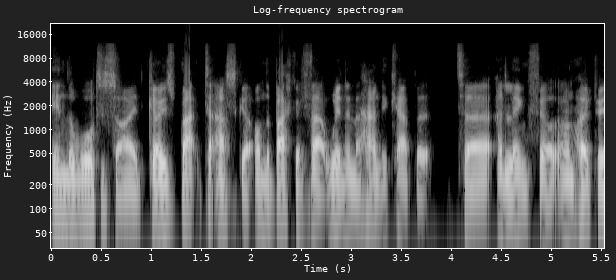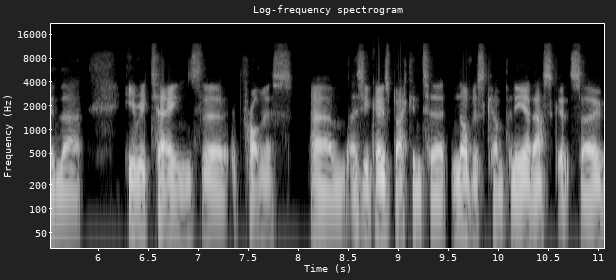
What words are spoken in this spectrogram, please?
in the waterside goes back to Ascot on the back of that win in the handicap at uh, at Lingfield, and I'm hoping that he retains the promise um, as he goes back into novice company at Ascot. So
